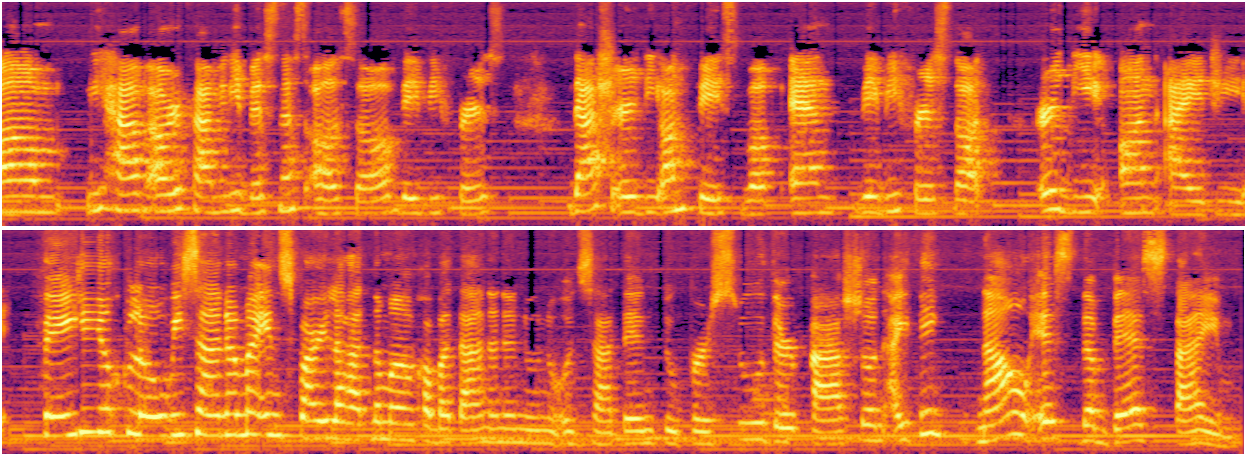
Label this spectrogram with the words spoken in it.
um, we have our family business also, Baby First Dash Erdi on Facebook and Baby First Erdi on IG. Thank you, Chloe. Sana ma-inspire lahat ng mga kabataan na nanonood sa atin to pursue their passion. I think now is the best time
